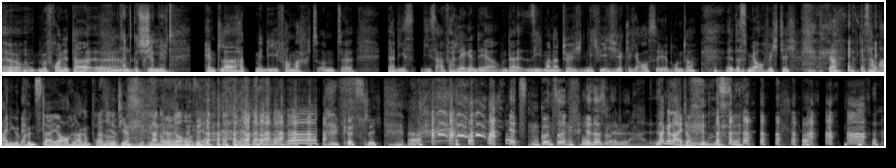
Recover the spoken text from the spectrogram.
Äh, und ein befreundeter äh. Händler hat mir die vermacht und äh, ja, die ist, die ist einfach legendär. Und da sieht man natürlich nicht, wie ich wirklich aussehe drunter. Äh, das ist mir auch wichtig. Ja, das haben einige Künstler ja auch lange probiert hier. Lange Unterhose, ja? Köstlich. Jetzt kurze, das, lange Leitung.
